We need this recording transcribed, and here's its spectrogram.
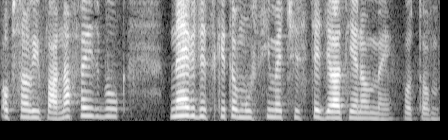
obsahový plán na Facebook. Ne vždycky to musíme čistě dělat jenom my potom.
